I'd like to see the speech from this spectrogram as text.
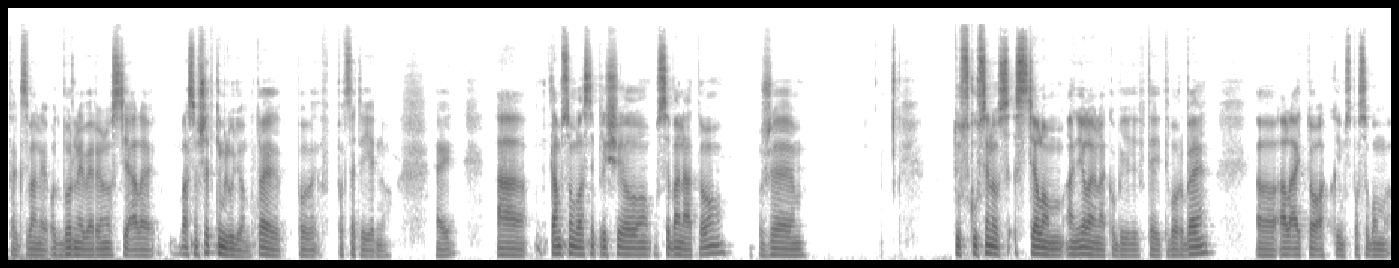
tzv. odbornej verejnosti, ale vlastne všetkým ľuďom. To je v podstate jedno. Hej. A tam som vlastne prišiel u seba na to, že tú skúsenosť s telom a nielen akoby v tej tvorbe, eh, ale aj to, akým spôsobom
